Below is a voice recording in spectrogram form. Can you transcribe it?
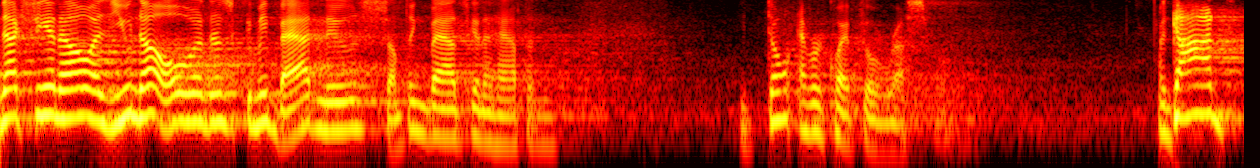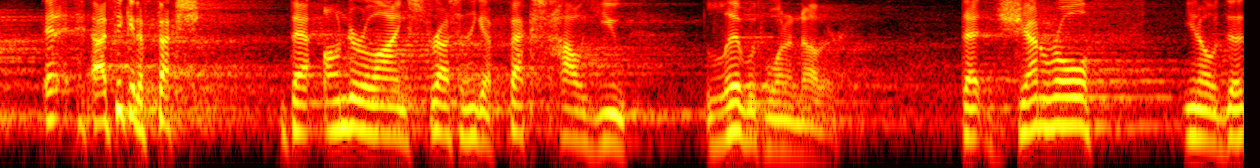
next thing you know, as you know, there's to be bad news. Something bad's to happen. You don't ever quite feel restful. But God, I think it affects that underlying stress. I think it affects how you live with one another. That general, you know, the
